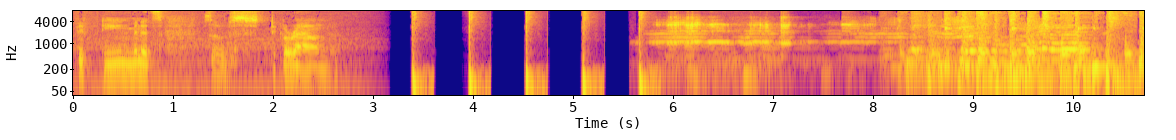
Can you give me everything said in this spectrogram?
15 minutes. So stick around. Welcome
